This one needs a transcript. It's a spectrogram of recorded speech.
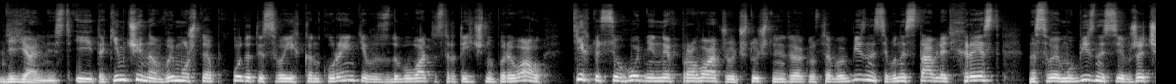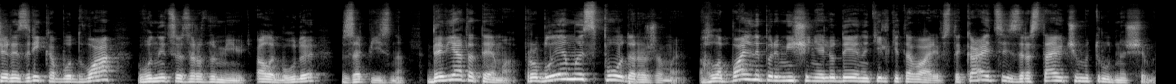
діяльність. І таким чином ви можете обходити своїх конкурентів, здобувати стратегічну перевагу. Ті, хто сьогодні не впроваджують штучний інтелект у себе в бізнесі, вони ставлять хрест на своєму бізнесі вже через рік або два. Вони це зрозуміють, але буде запізно. Дев'ята тема: проблеми з подорожами. Глобальне переміщення людей, не тільки товарів, стикається із зростаючими труднощами.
